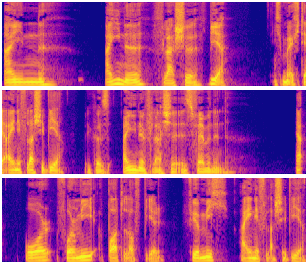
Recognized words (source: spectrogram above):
ein, eine Flasche Bier? Ich möchte eine Flasche Bier. Because eine Flasche is feminine. Ja. Or for me a bottle of beer. Für mich eine Flasche Bier.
